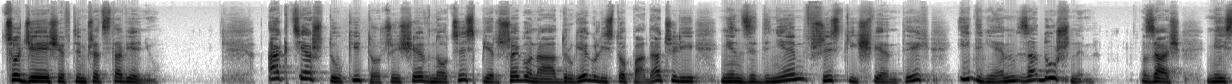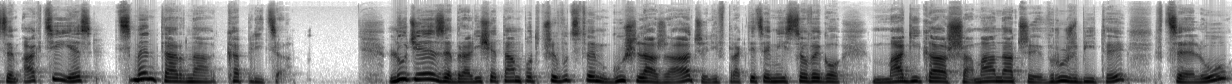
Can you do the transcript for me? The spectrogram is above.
co dzieje się w tym przedstawieniu. Akcja sztuki toczy się w nocy z 1 na 2 listopada, czyli między Dniem Wszystkich Świętych i Dniem Zadusznym. Zaś miejscem akcji jest cmentarna kaplica. Ludzie zebrali się tam pod przywództwem guślarza, czyli w praktyce miejscowego magika, szamana czy wróżbity, w celu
